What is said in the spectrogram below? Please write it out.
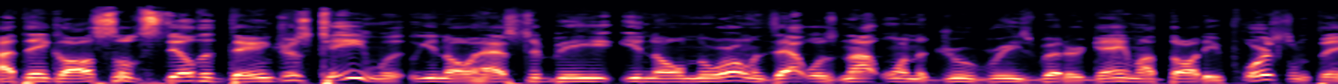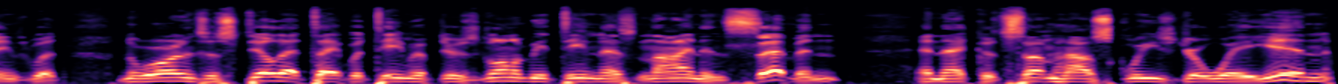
I think also still the dangerous team, you know, has to be, you know, New Orleans. That was not one of Drew Brees' better game. I thought he forced some things, but New Orleans is still that type of team. If there's going to be a team that's nine and seven and that could somehow squeeze your way in,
